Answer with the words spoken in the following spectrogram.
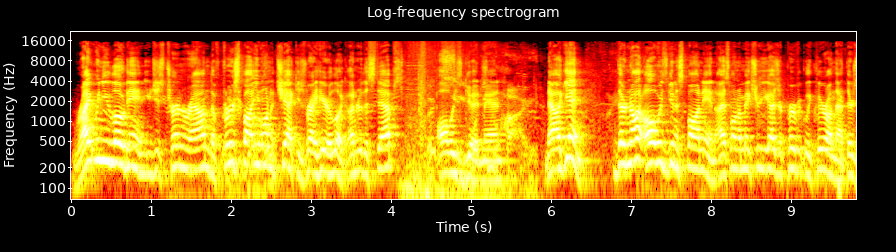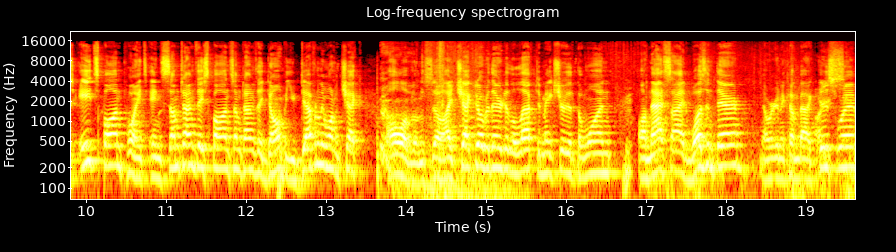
Right when you load in, you just turn around. The first spot you want to check is right here. Look, under the steps. Always good, man. Now, again, they're not always going to spawn in. I just want to make sure you guys are perfectly clear on that. There's eight spawn points, and sometimes they spawn, sometimes they don't, but you definitely want to check all of them. So I checked over there to the left to make sure that the one on that side wasn't there. Now we're going to come back this way.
